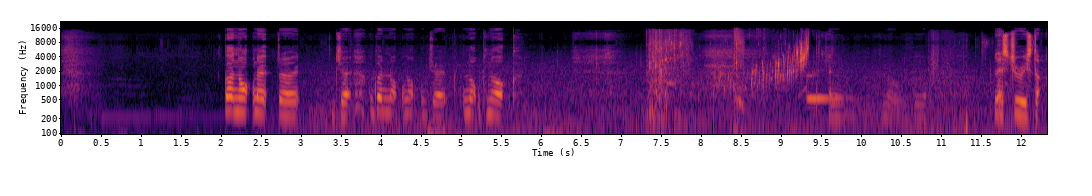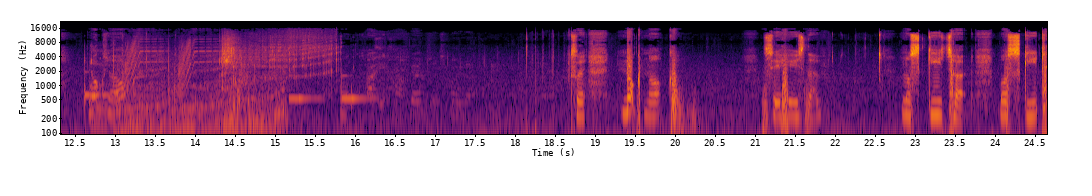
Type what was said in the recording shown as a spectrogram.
Got knock knock joke. Joke. I've got a knock knock joke. Knock knock. And oh, no, let's do restart. Knock hmm. knock. So, knock knock. See who's there. Mosquito. Mosquito.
